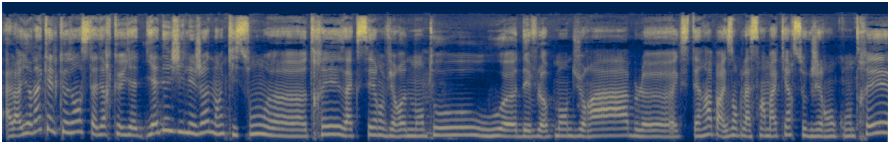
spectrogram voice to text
Alors il y en a quelques-uns, c'est-à-dire qu'il y a, y a des gilets jaunes hein, qui sont euh, très axés environnementaux ou euh, développement durable, etc. Par exemple à Saint-Macaire, ceux que j'ai rencontrés,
